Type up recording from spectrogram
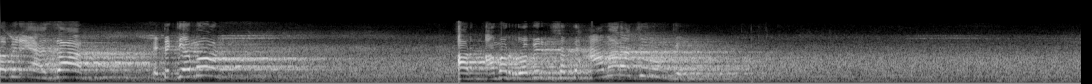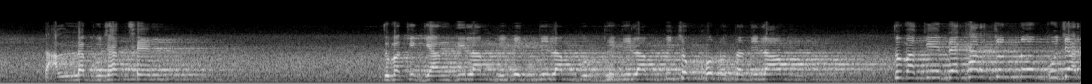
রবের এহসান, এটা কেমন? আর আমার রবের সাথে আমার আচরণ কেমন? আল্লাহ বুঝাচ্ছেন, তোমাকে জ্ঞান দিলাম, বিবেক দিলাম, বুদ্ধি দিলাম, বিচক্ষণতা দিলাম। তোমাকে দেখার জন্য, বুঝার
